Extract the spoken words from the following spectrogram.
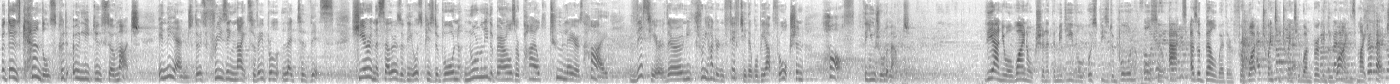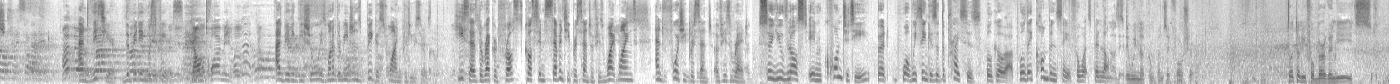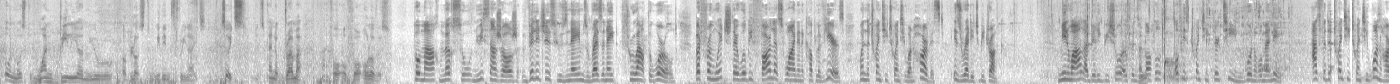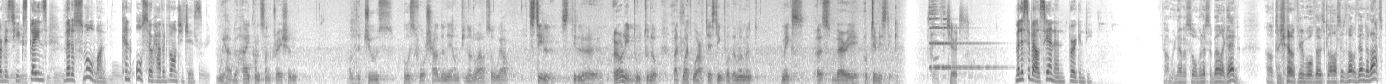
But those candles could only do so much. In the end, those freezing nights of April led to this. Here in the cellars of the Hospice de Beaune, normally the barrels are piled two layers high. This year, there are only 350 that will be up for auction, half the usual amount. The annual wine auction at the medieval Hospice de Beaune also acts as a bellwether for what 2021 Burgundy wines might fetch. And this year, the bidding was fierce. Albéric Bichot is one of the region's biggest wine producers. He says the record frosts cost him 70% of his white wines and 40% of his red. So you've lost in quantity, but what we think is that the prices will go up. Will they compensate for what's been lost? No, they, they will not compensate for sure. Totally for Burgundy, it's almost 1 billion euro of loss within three nights. So it's, it's a kind of drama for, for all of us. Pommard, Meursault, Nuits Saint Georges, villages whose names resonate throughout the world, but from which there will be far less wine in a couple of years when the 2021 harvest is ready to be drunk. Meanwhile, Albéric Bichot opens a mm. bottle of his 2013 Vosne Romanée. As for the 2021 harvest, he explains that a small one can also have advantages. We have a high concentration of the juice, both for Chardonnay and Pinot Noir, so we are still still uh, early to, to know. But what we are testing for the moment makes us very optimistic. Cheers. Melissa Bell, CNN, Burgundy. And we never saw Melissa Bell again after she had a few more of those glasses, and that was the end of that.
